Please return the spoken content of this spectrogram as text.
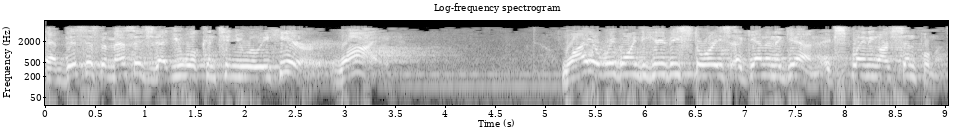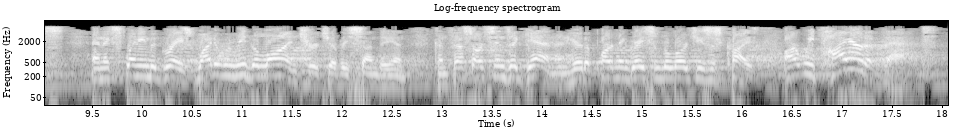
And this is the message that you will continually hear. Why? Why are we going to hear these stories again and again, explaining our sinfulness and explaining the grace? Why do we read the law in church every Sunday and confess our sins again and hear the pardoning grace of the Lord Jesus Christ? Aren't we tired of that?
